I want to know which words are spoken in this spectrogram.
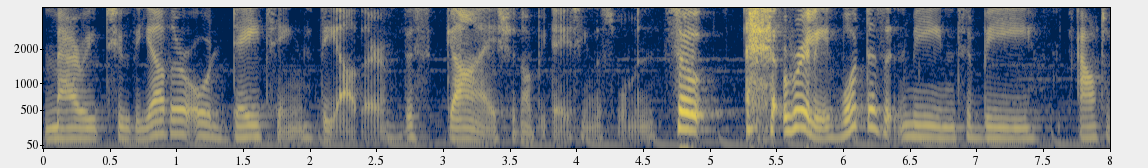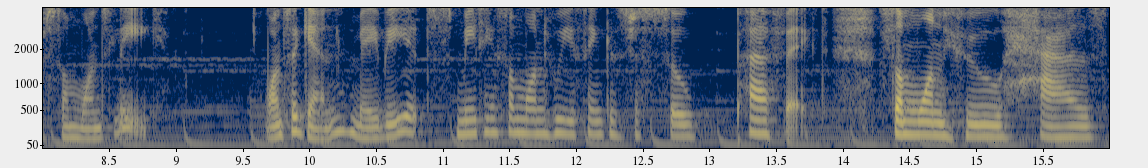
married to the other or dating the other. This guy should not be dating this woman. So, really, what does it mean to be out of someone's league? Once again, maybe it's meeting someone who you think is just so perfect, someone who has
